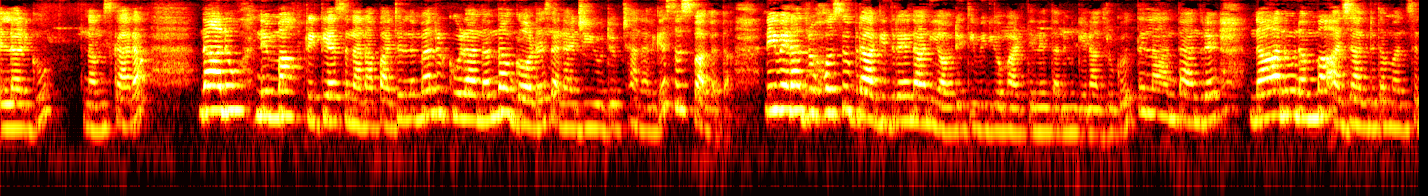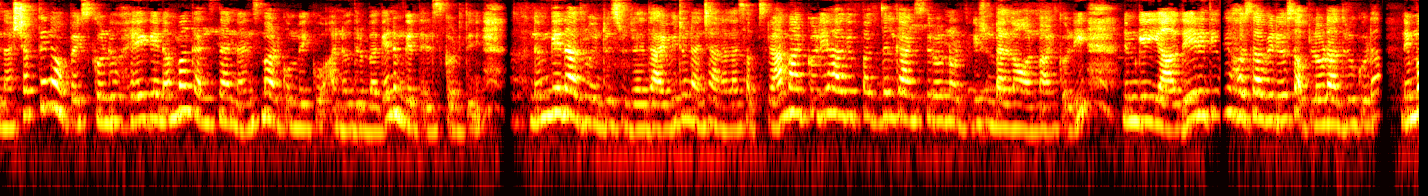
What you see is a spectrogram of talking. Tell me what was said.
ಹಲೋ ಎಲ್ಲರಿಗೂ ನಮಸ್ಕಾರ. ನಾನು ನಿಮ್ಮ ಪ್ರೀತಿಯ ಸುನಾನ ಪಾಟೀಲ್, ನಿಮ್ಮೆಲ್ಲರೂ ಕೂಡ ನನ್ನ ಗಾಡಸ್ ಎನರ್ಜಿ ಯೂಟ್ಯೂಬ್ ಚಾನಲ್ಗೆ ಸುಸ್ವಾಗತ. ನೀವೇನಾದರೂ ಹೊಸಬ್ರಾಗಿದ್ದರೆ ನಾನು ಯಾವ ರೀತಿ ವಿಡಿಯೋ ಮಾಡ್ತೀನಿ ಅಂತ ನಿಮಗೇನಾದರೂ ಗೊತ್ತಿಲ್ಲ ಅಂತ ಅಂದರೆ, ನಾನು ನಮ್ಮ ಅಜಾಗೃತ ಮನಸ್ಸನ್ನ, ಶಕ್ತಿನ ಉಪಯೋಗಿಸ್ಕೊಂಡು ಹೇಗೆ ನಮ್ಮ ಕನಸನ್ನ ನನ್ಸ್ ಮಾಡ್ಕೊಬೇಕು ಅನ್ನೋದ್ರ ಬಗ್ಗೆ ನಿಮಗೆ ತಿಳಿಸ್ಕೊಡ್ತೀನಿ. ನಮಗೇನಾದರೂ ಇಂಟ್ರೆಸ್ಟ್ ಇದ್ದರೆ ದಯವಿಟ್ಟು ನನ್ನ ಚಾನಲ್ನ ಸಬ್ಸ್ಕ್ರೈಬ್ ಮಾಡ್ಕೊಳ್ಳಿ, ಹಾಗೆ ಪಕ್ಕದಲ್ಲಿ ಕಾಣಿಸ್ತಿರೋ ನೋಟಿಫಿಕೇಶನ್ ಬೆಲ್ನ ಆನ್ ಮಾಡ್ಕೊಳ್ಳಿ. ನಿಮಗೆ ಯಾವುದೇ ರೀತಿ ಹೊಸ ವಿಡಿಯೋಸ್ ಅಪ್ಲೋಡ್ ಆದರೂ ಕೂಡ ನಿಮ್ಮ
